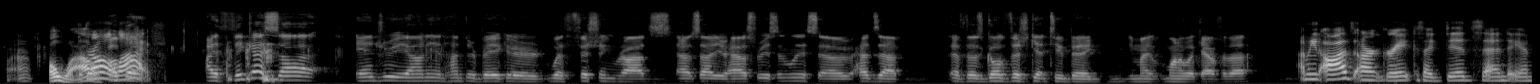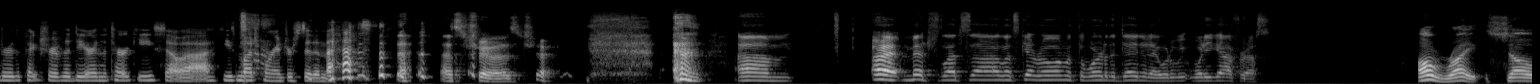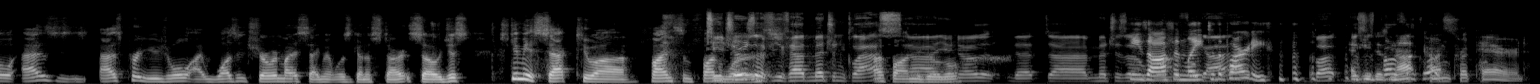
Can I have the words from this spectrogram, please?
Wow. oh But wow. they're all Although- alive. I think I saw Andrew Ianni and Hunter Baker with fishing rods outside of your house recently. So heads up, if those goldfish get too big, you might want to look out for that. I mean, odds aren't great because I did send Andrew the picture of the deer and the turkey, so uh, he's much more interested in that. That's true. That's true. um, all right, Mitch. Let's uh, let's get rolling with the word of the day today. What do we What do you got for us? All right. So as as per usual, I wasn't sure when my segment was going to start. So just just give me a sec to uh find some fun Teachers, words. if you've had Mitch in class, uh, you know that that uh, Mitch is a he's often wonderful late to the party. but And he is does not come prepared.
